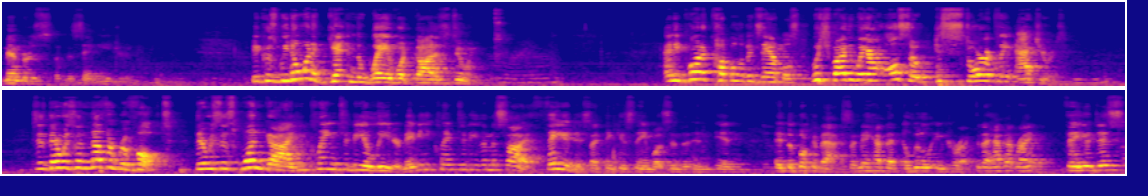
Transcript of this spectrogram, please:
members of the Sanhedrin. Because we don't want to get in the way of what God is doing. And he brought a couple of examples, which, by the way, are also historically accurate. He said there was another revolt. There was this one guy who claimed to be a leader. Maybe he claimed to be the Messiah. Theudas, I think his name was in the, in, in, in the book of Acts. I may have that a little incorrect. Did I have that right? Theudas?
